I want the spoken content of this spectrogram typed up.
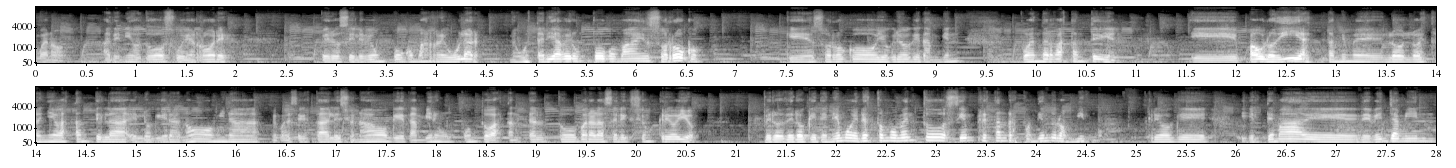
bueno, ha tenido todos sus errores, pero se le ve un poco más regular. Me gustaría ver un poco más en Zorroco, que en Zorroco yo creo que también puede andar bastante bien. Eh, Paulo Díaz también me lo, extrañé bastante en, lo que era nómina, me parece que estaba lesionado, que también es un punto bastante alto para la selección, creo yo. Pero de lo que tenemos en estos momentos siempre están respondiendo los mismos. Creo que el tema de, Benjamin,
